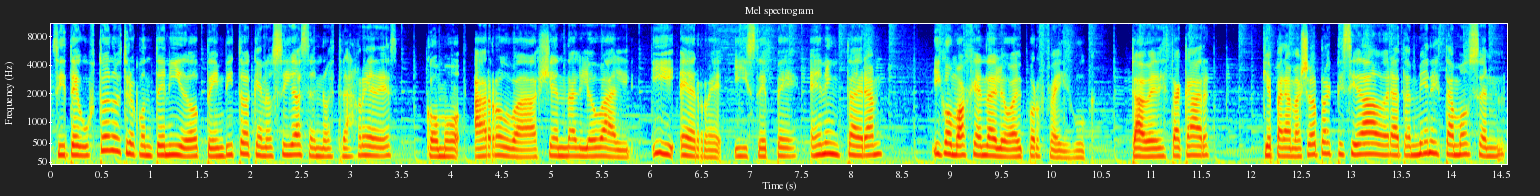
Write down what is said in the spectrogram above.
Si te gustó nuestro contenido, te invito a que nos sigas en nuestras redes como arroba Agenda Global IRICP en Instagram y como Agenda Global por Facebook. Cabe destacar que para mayor practicidad ahora también estamos en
